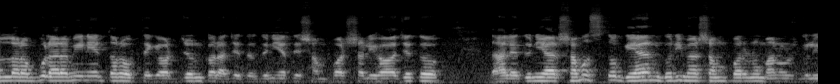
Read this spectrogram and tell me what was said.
আল্লাহ রব্বুল আলমিনের তরফ থেকে অর্জন করা যেত, দুনিয়াতে সম্পদশালী হওয়া যেত, তাহলে দুনিয়ার সমস্ত জ্ঞান গরিমা সম্পন্ন মানুষগুলি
